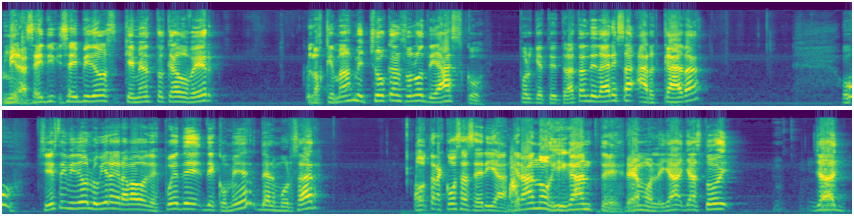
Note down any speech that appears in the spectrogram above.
Mira, seis, seis videos que me han tocado ver. Los que más me chocan son los de asco. Porque te tratan de dar esa arcada. Uh, si este video lo hubiera grabado después de, comer, de almorzar. Otra cosa sería grano gigante. Démosle, ya, ya estoy. Ya.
